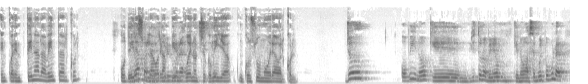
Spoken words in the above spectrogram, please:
en cuarentena la venta de alcohol? ¿O tiene su lado también bueno, entre comillas, un consumo moderado de alcohol? Yo opino que, y esto es una opinión que no va a ser muy popular,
